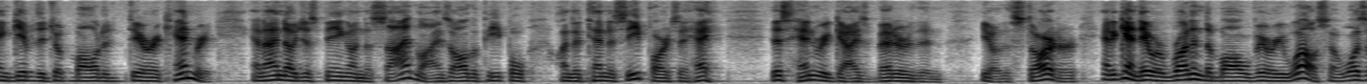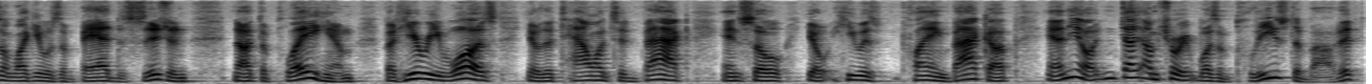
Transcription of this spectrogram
and give the ball to Derrick Henry. And I know just being on the sidelines, all the people on the Tennessee part say, "Hey, this Henry guy's better than you know the starter. And again, they were running the ball very well, so it wasn't like it was a bad decision not to play him. But here he was, you know, the talented back, and so you know he was playing backup, and you know I'm sure he wasn't pleased about it,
